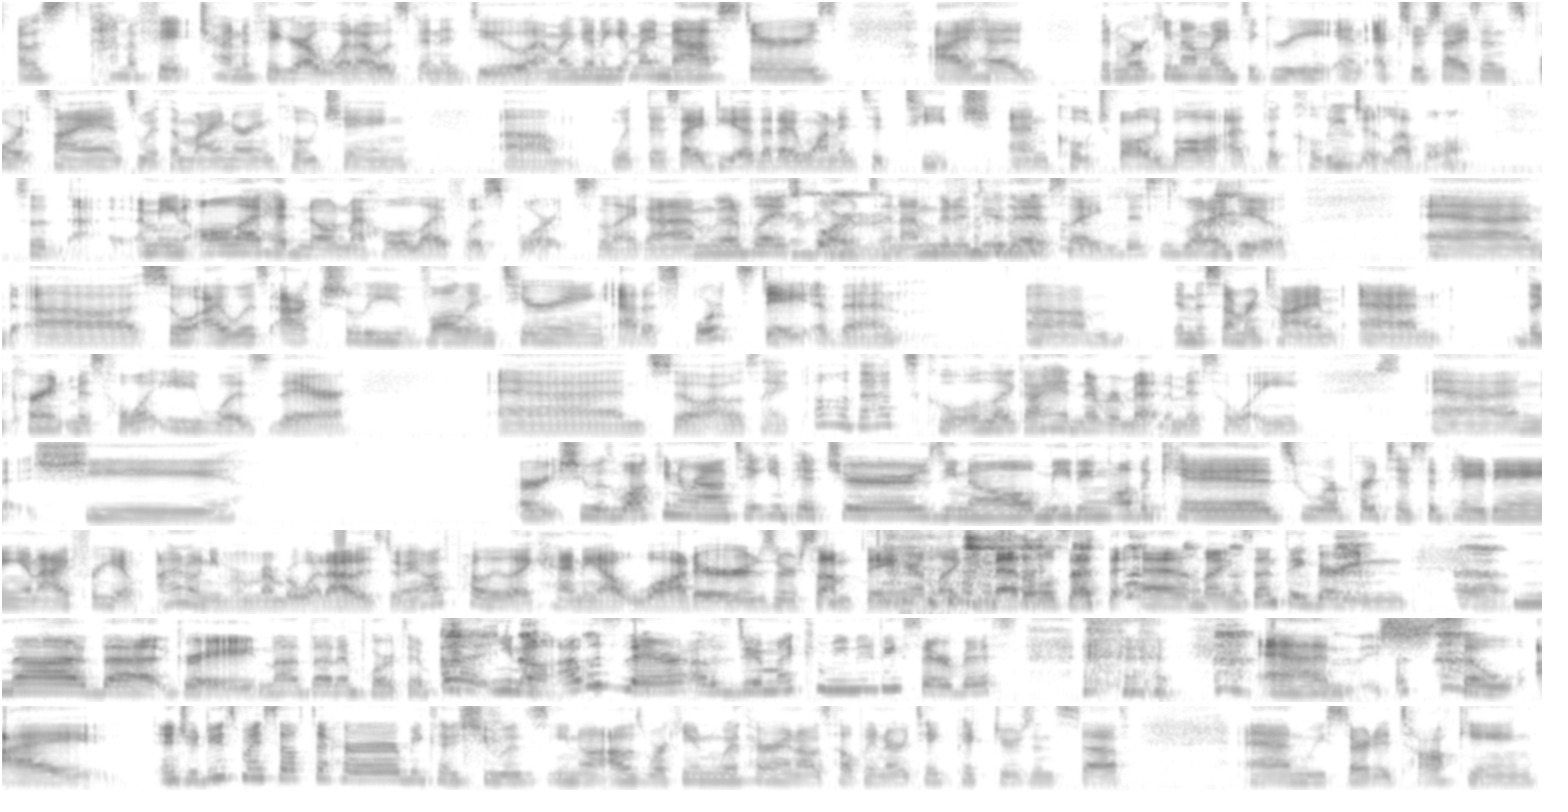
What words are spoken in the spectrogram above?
I was kind of fi- trying to figure out what I was going to do. Am I going to get my master's? I had been working on my degree in exercise and sports science with a minor in coaching, um, with this idea that I wanted to teach and coach volleyball at the collegiate mm-hmm. level. So I mean, all I had known my whole life was sports. Like I'm gonna play sports mm-hmm. and I'm gonna do this. like this is what I do. And uh, so I was actually volunteering at a sports day event um, in the summertime, and the current Miss Hawaii was there. And so I was like, oh, that's cool. Like I had never met a Miss Hawaii. And she or she was walking around taking pictures, you know, meeting all the kids who were participating. And I forget, I don't even remember what I was doing. I was probably like handing out waters or something, or like medals at the end, like something very not that great, not that important. But, you know, I was there, I was doing my community service. and so I introduced myself to her because she was, you know, I was working with her and I was helping her take pictures and stuff. And we started talking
